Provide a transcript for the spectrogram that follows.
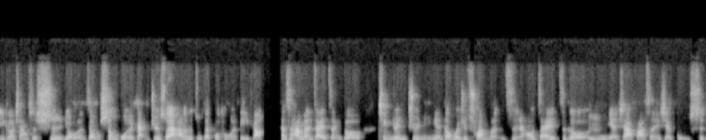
一个像是室友的这种生活的感觉。虽然他们是住在不同的地方，但是他们在整个情境剧里面都会去串门子，然后在这个屋檐下发生一些故事。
